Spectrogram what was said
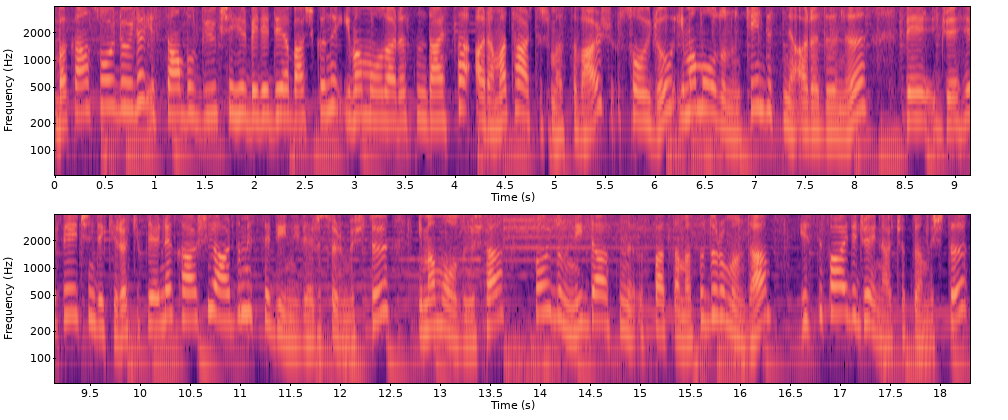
Bakan Soylu ile İstanbul Büyükşehir Belediye Başkanı İmamoğlu arasındaysa arama tartışması var. Soylu İmamoğlu'nun kendisini aradığını ve CHP içindeki rakiplerine karşı yardım istediğini ileri sürmüştü. İmamoğlu ise Soylu'nun iddiasını ispatlaması durumunda istifa edeceğini açıklamıştı.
